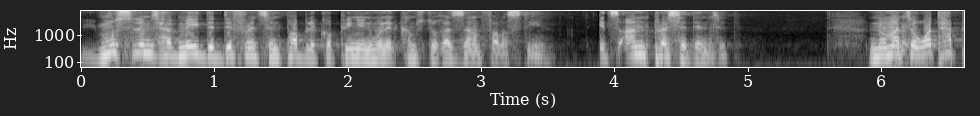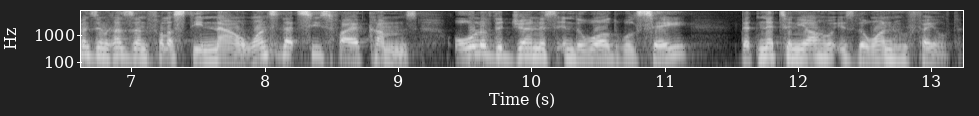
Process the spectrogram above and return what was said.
Muslims have made the difference in public opinion when it comes to Gaza and Palestine. It's unprecedented. No matter what happens in Gaza and Palestine now, once that ceasefire comes, all of the journalists in the world will say that Netanyahu is the one who failed.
